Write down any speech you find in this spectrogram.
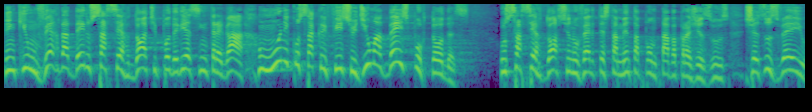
em que um verdadeiro sacerdote poderia se entregar, um único sacrifício de uma vez por todas o sacerdócio no Velho Testamento apontava para Jesus. Jesus veio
